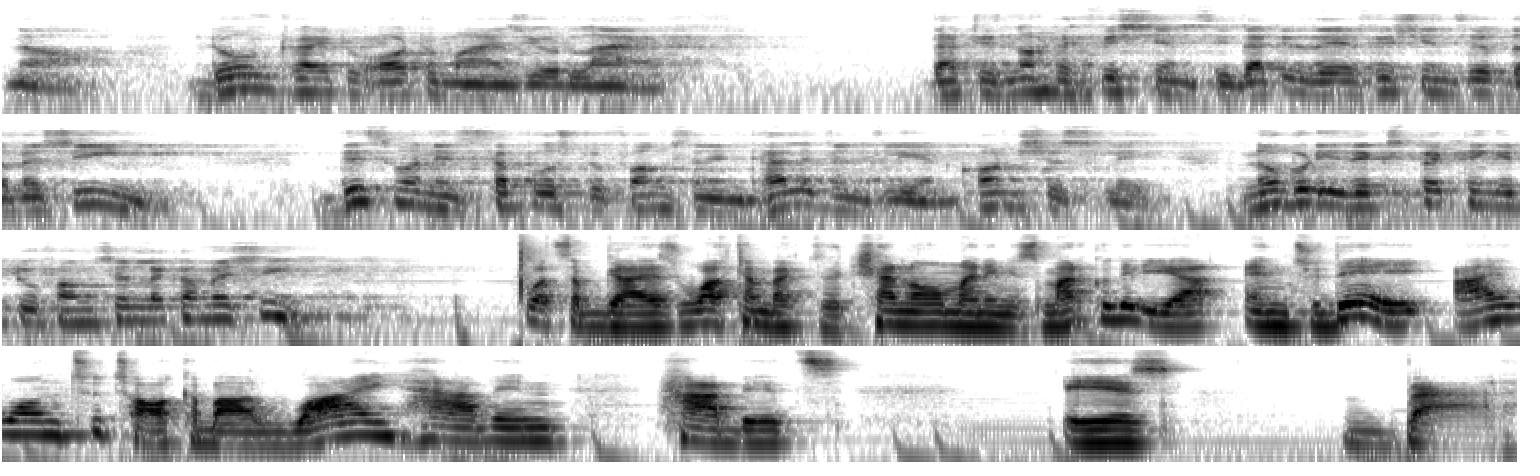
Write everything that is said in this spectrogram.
No, don't try to automize your life. That is not efficiency, that is the efficiency of the machine. This one is supposed to function intelligently and consciously. Nobody is expecting it to function like a machine. What's up, guys? Welcome back to the channel. My name is Marco Delia, and today I want to talk about why having habits is bad.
